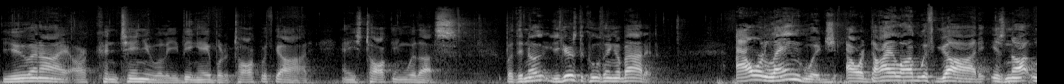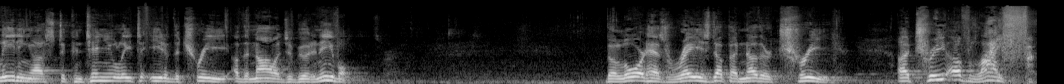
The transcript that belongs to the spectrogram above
You and I are continually being able to talk with God, and He's talking with us. But the, here's the cool thing about it our language, our dialogue with God, is not leading us to continually to eat of the tree of the knowledge of good and evil. The Lord has raised up another tree, a tree of life.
